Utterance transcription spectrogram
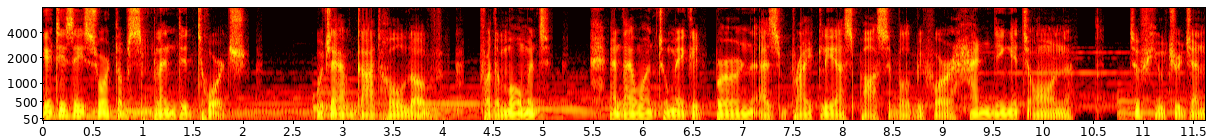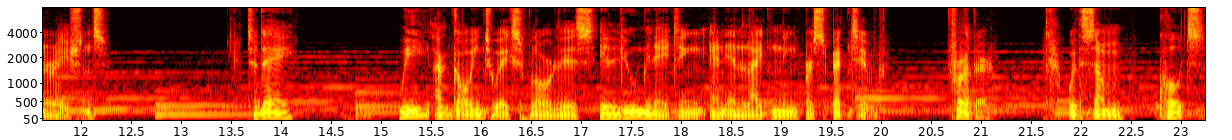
It is a sort of splendid torch which I have got hold of for the moment, and I want to make it burn as brightly as possible before handing it on to future generations. Today, we are going to explore this illuminating and enlightening perspective further with some quotes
